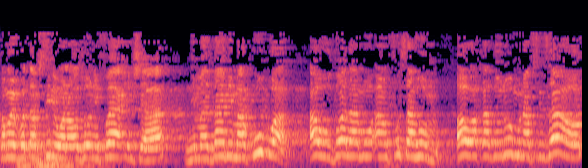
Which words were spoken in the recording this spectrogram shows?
kama ilivyo tafsiri wanaozoni fahisha ni madhambi makubwa au dhalamu anfusahum au wakadhulumu nafsi zao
